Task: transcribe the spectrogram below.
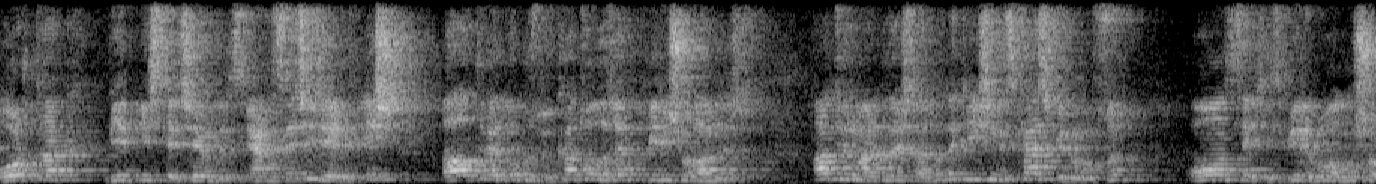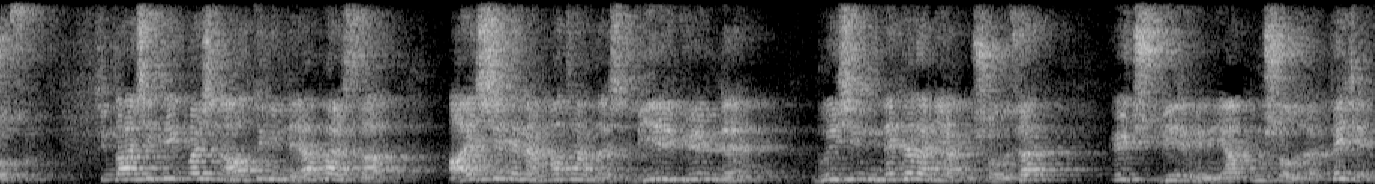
ortak bir iş seçebiliriz. Yani seçeceğimiz iş 6 ve 9'un katı olacak bir iş olabilir. Atıyorum arkadaşlar buradaki işiniz kaç birim olsun? 18 birim olmuş olsun. Şimdi Ayşe tek başına 6 günde yaparsa Ayşe denen vatandaş bir günde bu işin ne kadar yapmış olacak? 3 birimini yapmış olacak. Peki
